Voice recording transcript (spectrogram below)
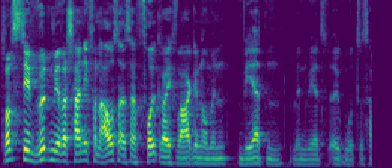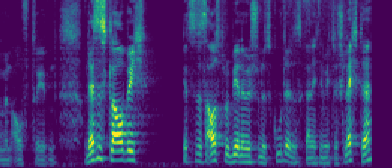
Trotzdem würden wir wahrscheinlich von außen als erfolgreich wahrgenommen werden, wenn wir jetzt irgendwo zusammen auftreten. Und das ist, glaube ich, Jetzt ist das Ausprobieren nämlich schon das Gute, das ist gar nicht nämlich das Schlechte.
